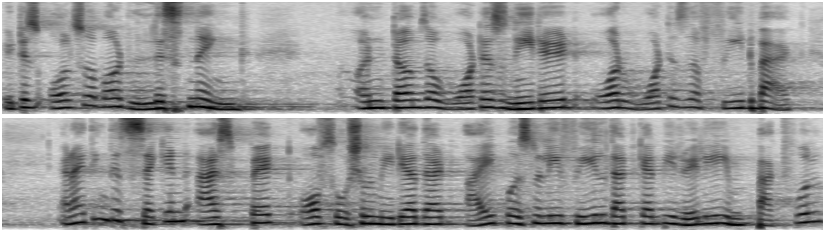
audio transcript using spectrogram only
it is also about listening in terms of what is needed or what is the feedback. And I think the second aspect of social media that I personally feel that can be really impactful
